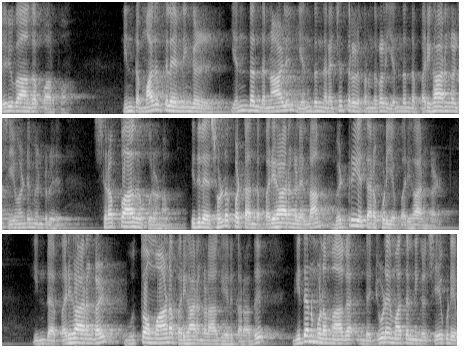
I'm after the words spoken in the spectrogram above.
விரிவாக பார்ப்போம். இந்த மாதத்தில் நீங்கள் எந்தெந்த நாளில் எந்தெந்த நட்சத்திரங்கள் பிறந்தவர்கள் எந்தெந்த பரிகாரங்கள் செய்ய வேண்டும் என்று சிறப்பாக கூறினோம் இதில் சொல்லப்பட்ட அந்த பரிகாரங்கள் எல்லாம் வெற்றியை தரக்கூடிய பரிகாரங்கள். இந்த பரிகாரங்கள் உத்தமமான பரிகாரங்களாக இருக்கிறது. இதன் மூலமாக இந்த ஜூலை மாதத்தில் நீங்கள் செய்யக்கூடிய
